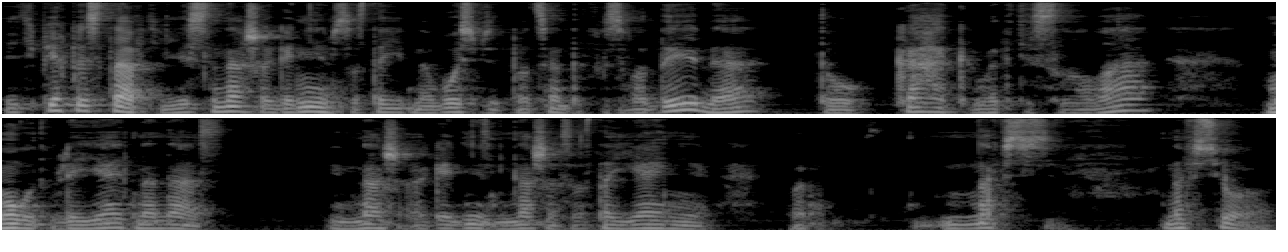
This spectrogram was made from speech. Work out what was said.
И теперь представьте, если наш организм состоит на 80% из воды, да, то как вот эти слова могут влиять на нас, и наш организм, наше состояние, на, вс- на все,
